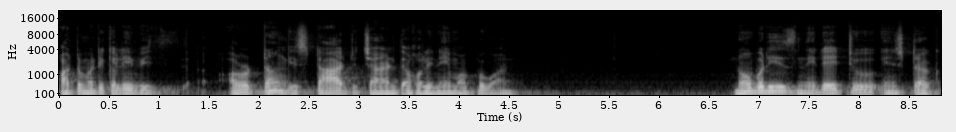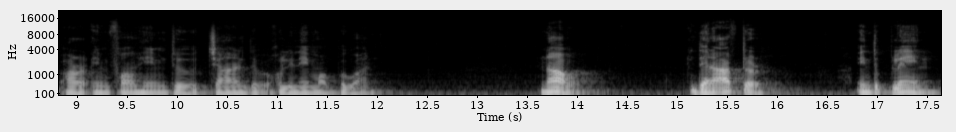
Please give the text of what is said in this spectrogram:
automatically we our tongue is to chant the holy name of Bhagwan. Nobody is needed to instruct or inform him to chant the holy name of Bhagwan. Now, then after, in the plane,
